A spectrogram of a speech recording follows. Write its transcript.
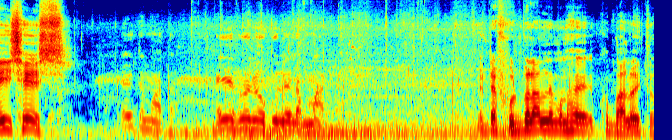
এই শেষ। এই তো মাথা। এই হলো এটা ফুটবল আনলে মনে হয় খুব ভালোই তো।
